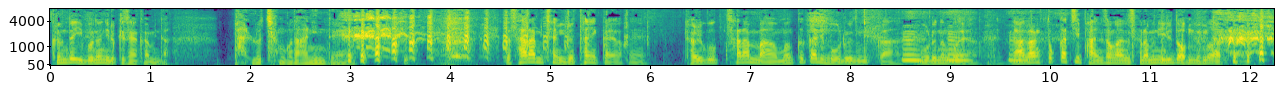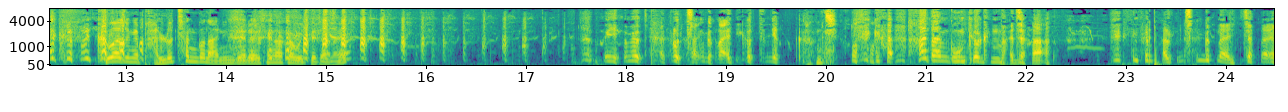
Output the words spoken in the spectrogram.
그런데 이분은 이렇게 생각합니다. 발로 찬 건 아닌데. 그러니까 사람이 참 이렇다니까요. 네. 결국 사람 마음은 끝까지 모르니까 모르는 거예요. 나랑 똑같이 반성하는 사람은 일도 없는 것 같아요. 그 와중에 발로 찬 건 아닌데를 생각하고 있대잖아요. 왜냐면 발로 찬 건 아니거든요. 그렇죠. 그러니까 하단 공격은 맞아. 근데 발로 찬 건 아니잖아요.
